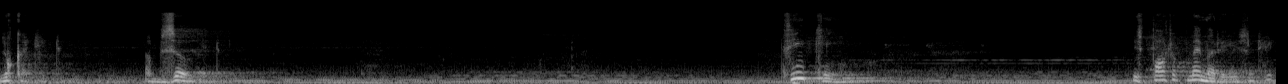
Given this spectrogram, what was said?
Look at it, observe it. Thinking is part of memory, isn't it?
